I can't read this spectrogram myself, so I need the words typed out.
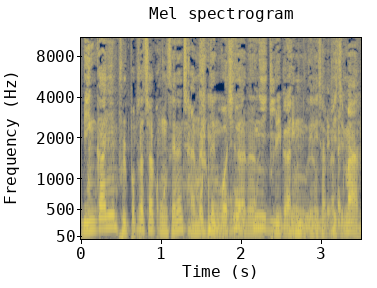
민간인 불법 사찰 공세는 잘못된 홍- 것이라는 인간 브리핑 뭐 등이. 잡히지만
